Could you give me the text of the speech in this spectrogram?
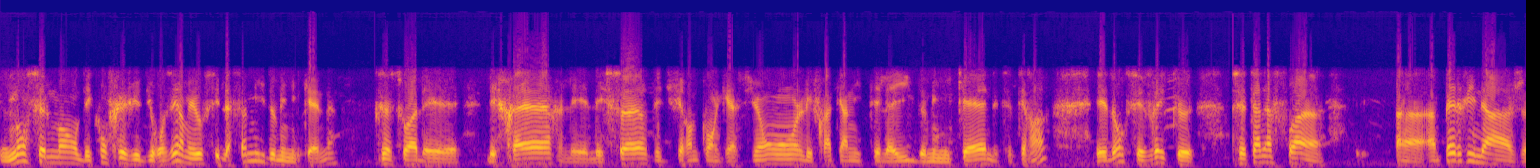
non seulement des confréries du rosaire, mais aussi de la famille dominicaine que ce soit les, frères, les, les, sœurs des différentes congrégations, les fraternités laïques dominicaines, etc. Et donc c'est vrai que c'est à la fois un, un, pèlerinage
